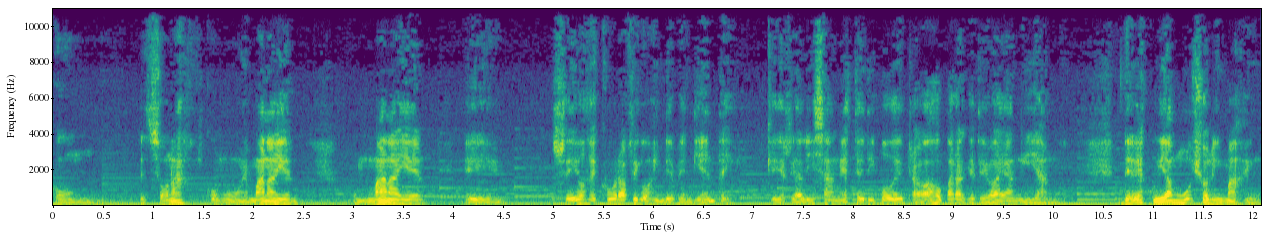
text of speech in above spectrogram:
con personas como el manager, un manager, eh, sellos discográficos independientes que realizan este tipo de trabajo para que te vayan guiando Debes cuidar mucho la imagen.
